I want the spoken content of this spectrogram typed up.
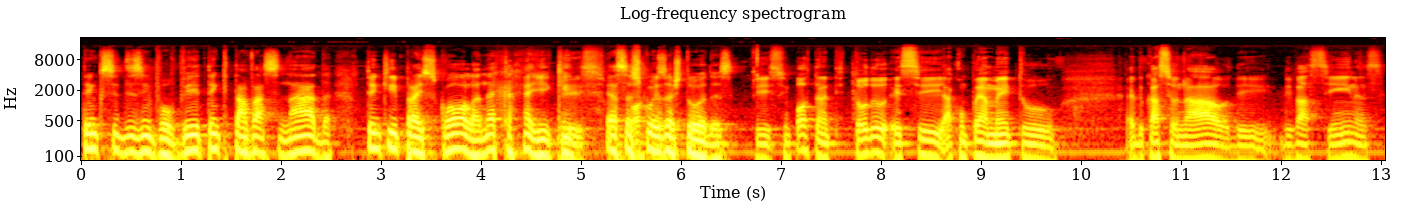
tem que se desenvolver, tem que estar vacinada, tem que ir para a escola, né, Kaique? Isso, Essas importante. coisas todas. Isso, importante. Todo esse acompanhamento educacional de, de vacinas,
